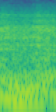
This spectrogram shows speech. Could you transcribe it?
Bye.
